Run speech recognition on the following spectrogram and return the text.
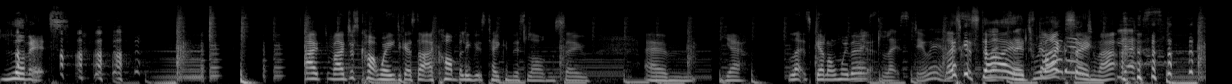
Love it. I, I just can't wait to get started. I can't believe it's taken this long. So, um, yeah, let's get on with it. Let's, let's do it. Let's get started. we like saying that. Yes.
